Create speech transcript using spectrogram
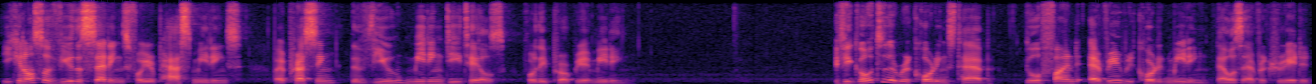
You can also view the settings for your past meetings by pressing the View Meeting Details for the appropriate meeting. If you go to the Recordings tab, you will find every recorded meeting that was ever created.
